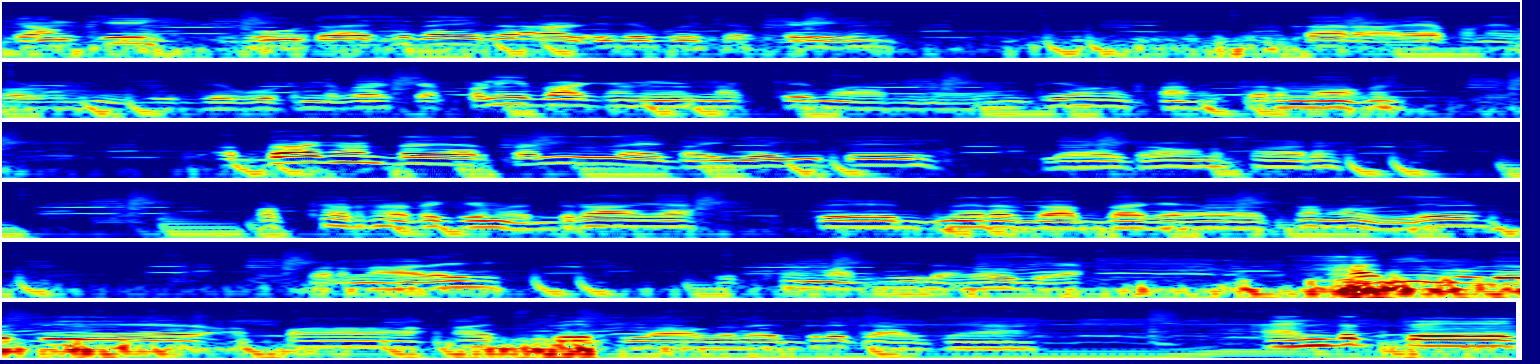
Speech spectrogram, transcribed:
ਕਿਉਂਕਿ ਬੂਟ ਵੈਸੇ ਤਾਂ ਇਹ ਘਰ ਵਾਲੀ ਦੇ ਕੋਈ ਚੱਕਰ ਹੀ ਨਹੀਂ। ਘਰ ਵਾਲੇ ਆਪਣੇ ਕੋਲ ਦੂਜੇ ਬੂਟ ਨੇ ਪਾ ਚੱਪਣੀ ਪਾ ਕੇ ਆਉਣੀ ਨੱਕੇ ਮਾਰਨੇ, ਕਿਉਂਕਿ ਹੁਣ ਕਣਕ ਰਮਾਉਣ। ਅੱਧਾ ਘੰਟਾ ਯਾਰ, ਪਹਿਲਾਂ ਲਾਈਟ ਆਈ ਹੈਗੀ ਤੇ ਲਾਈਟ ਆਉਣ ਸਾਰ ਪੱਥਰ ਛੱਡ ਕੇ ਮੈਂ ਇੱਧਰ ਆ ਗਿਆ ਤੇ ਮੇਰਾ ਦਾਦਾ ਗਿਆ ਵਾ ਧਨੌਲੇ, ਬਰਨਾਲੇ, ਜਿੱਥੇ ਮਰਜ਼ੀ ਲਾ ਲਓ ਗਿਆ। ਹਾਂਜੀ ਮੁੰਡਿਓ, ਤੇ ਆਪਾਂ ਅੱਜ ਦੇ ਵਲੌਗ ਦਾ ਇੱਧਰ ਕਰਦੇ ਹਾਂ। ਐਂਡ ਤੇ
